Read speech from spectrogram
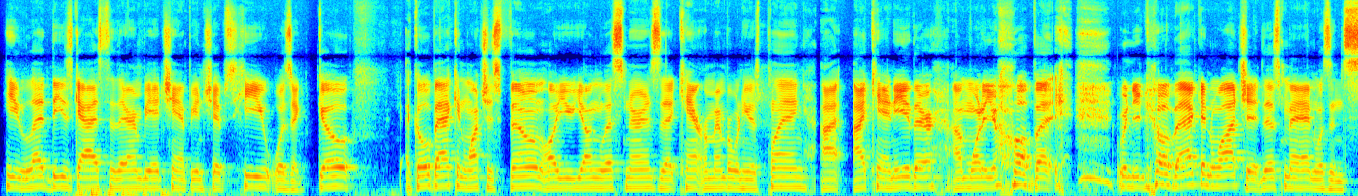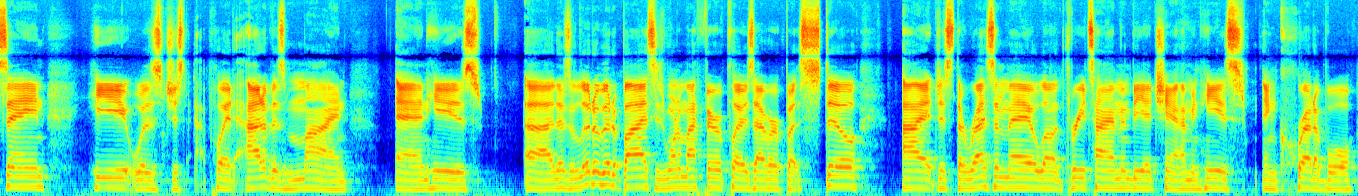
He led these guys to their NBA championships. He was a goat. Go back and watch his film, all you young listeners that can't remember when he was playing. I, I can't either. I'm one of y'all, but when you go back and watch it, this man was insane. He was just played out of his mind, and he's uh, there's a little bit of bias. He's one of my favorite players ever, but still, I just the resume alone, three-time NBA champ. I mean, he's incredible.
